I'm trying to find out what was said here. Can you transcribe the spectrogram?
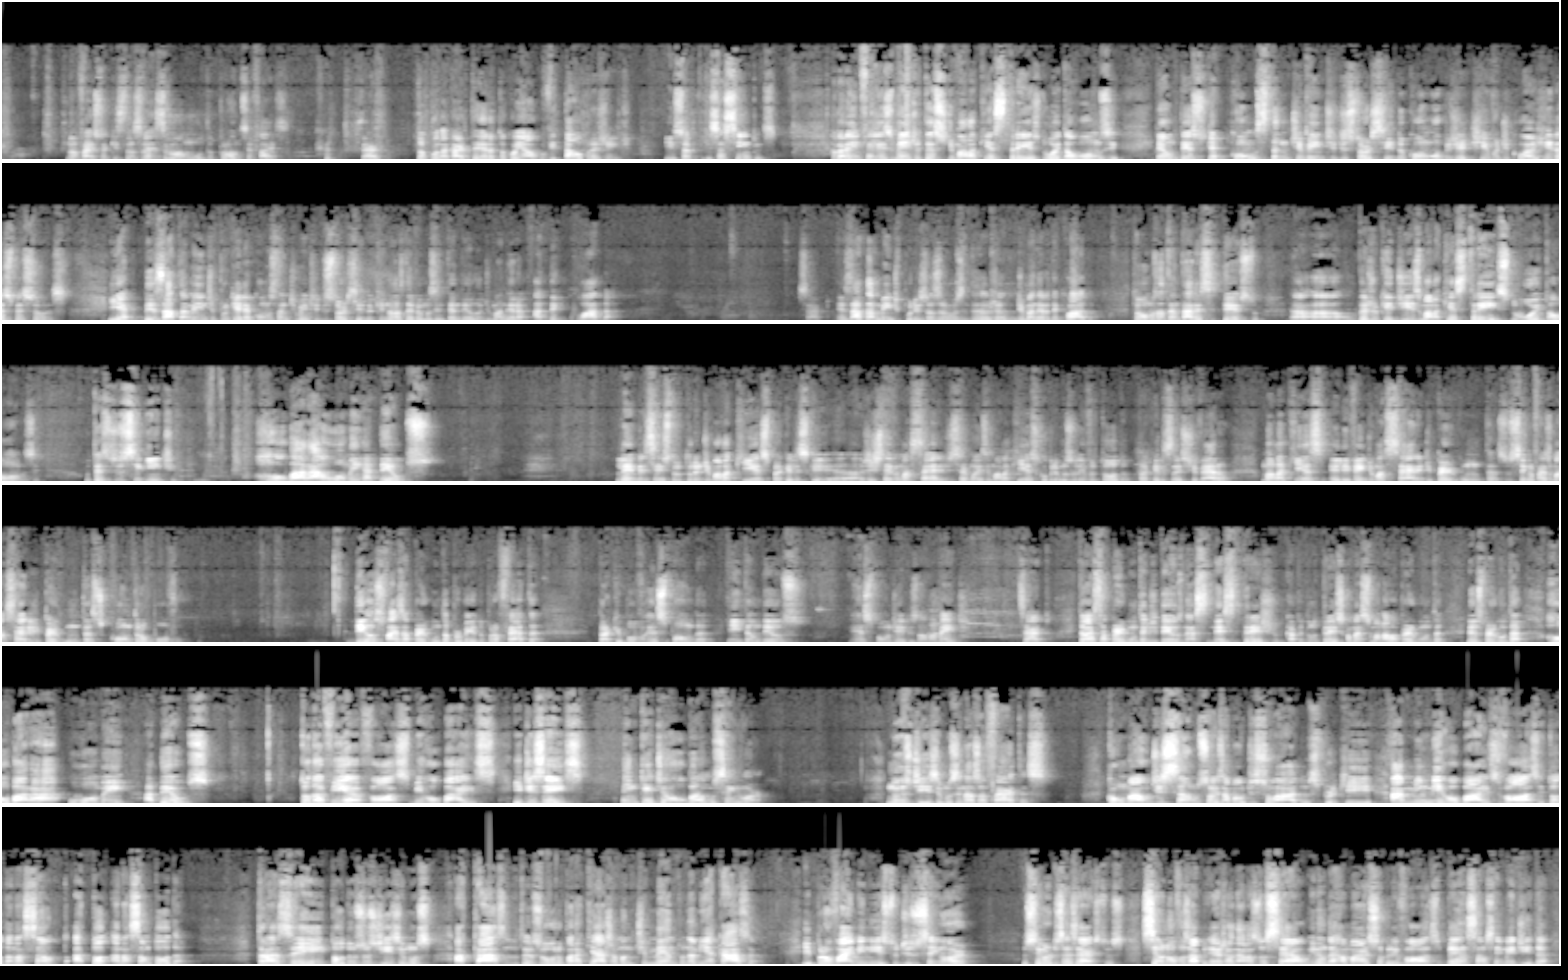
Não faz isso aqui, senão você vai receber uma multa. Pronto, você faz, certo? Tocou na carteira, tocou em algo vital pra gente. Isso é, isso é simples. Agora, infelizmente, o texto de Malaquias 3, do 8 ao 11, é um texto que é constantemente distorcido com o objetivo de coagir as pessoas. E é exatamente porque ele é constantemente distorcido que nós devemos entendê-lo de maneira adequada. Certo? Exatamente por isso nós devemos entendê-lo de maneira adequada. Então vamos atentar esse texto. Uh, uh, veja o que diz Malaquias 3, do 8 ao 11. O texto diz o seguinte: Roubará o homem a Deus? Lembre-se a estrutura de Malaquias, para aqueles que. Eh, a gente teve uma série de sermões em Malaquias, cobrimos o livro todo. Para aqueles que não estiveram, Malaquias ele vem de uma série de perguntas. O Senhor faz uma série de perguntas contra o povo. Deus faz a pergunta por meio do profeta para que o povo responda, e então Deus responde a eles novamente. Certo? Então, essa pergunta de Deus, nesse trecho, capítulo 3, começa uma nova pergunta. Deus pergunta: roubará o homem a Deus? Todavia, vós me roubais, e dizeis: Em que te roubamos, Senhor? Nos dízimos e nas ofertas. Com maldição sois amaldiçoados, porque a mim me roubais, vós e toda a nação, a, to a nação toda. Trazei todos os dízimos à casa do tesouro, para que haja mantimento na minha casa. E provai-me nisto, diz o Senhor, o Senhor dos Exércitos: se eu não vos abrir as janelas do céu e não derramar sobre vós bênção sem medida,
